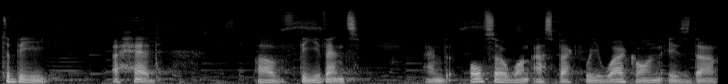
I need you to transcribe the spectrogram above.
to be ahead of the events. And also, one aspect we work on is the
